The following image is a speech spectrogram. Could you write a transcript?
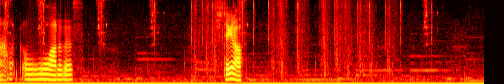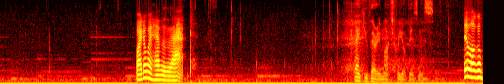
Ah, like a lot of this. Just take it off. Why do I have that? Thank you very much for your business. You're welcome.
